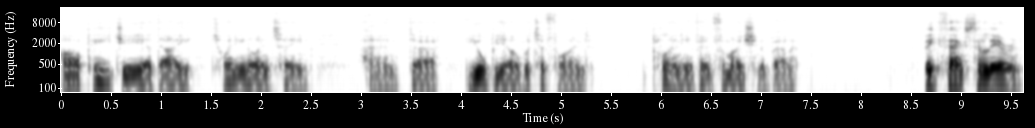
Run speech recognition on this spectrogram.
RPG a day 2019, and uh, you'll be able to find plenty of information about it. Big thanks to Lieren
